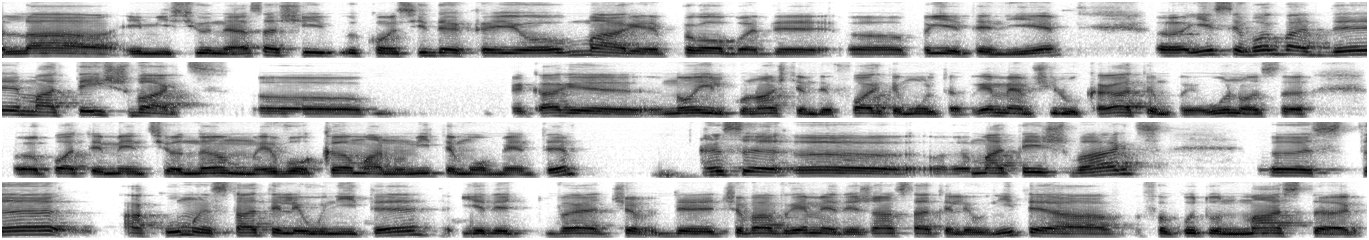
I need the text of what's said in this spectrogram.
la emisiunea asta și consider că e o mare probă de prietenie. Este vorba de Matei Schwarz, pe care noi îl cunoaștem de foarte multă vreme, am și lucrat împreună, o să uh, poate menționăm, evocăm anumite momente. Însă uh, Matei Schwarz uh, stă acum în Statele Unite, e de, de ceva vreme deja în Statele Unite, a făcut un master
